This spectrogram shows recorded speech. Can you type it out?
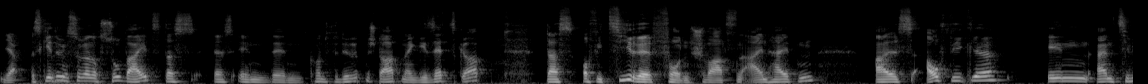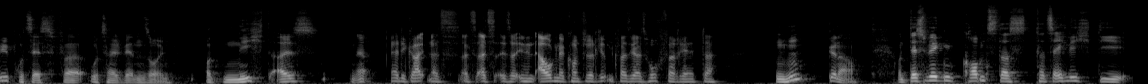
Ja, es geht übrigens sogar noch so weit, dass es in den konföderierten Staaten ein Gesetz gab, dass Offiziere von schwarzen Einheiten als Aufwiegler in einem Zivilprozess verurteilt werden sollen und nicht als Ja. ja, die galten als, als, als, also in den Augen der Konföderierten quasi als Hochverräter. Mhm, genau. Und deswegen kommt es, dass tatsächlich die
